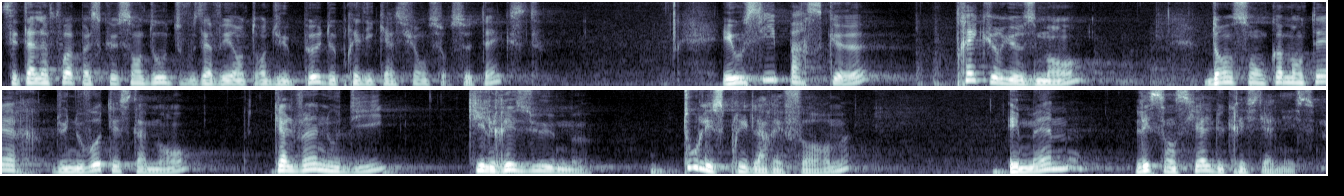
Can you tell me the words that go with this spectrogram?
c'est à la fois parce que sans doute vous avez entendu peu de prédications sur ce texte, et aussi parce que, très curieusement, dans son commentaire du Nouveau Testament, Calvin nous dit qu'il résume tout l'esprit de la réforme et même l'essentiel du christianisme.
